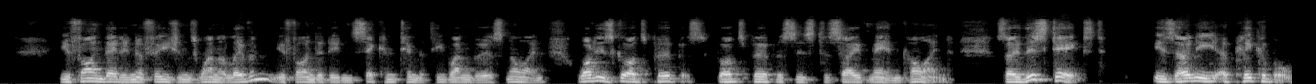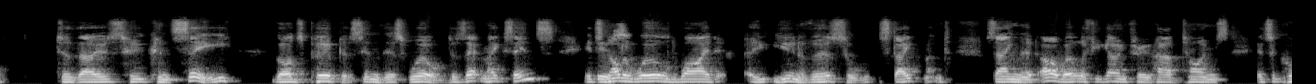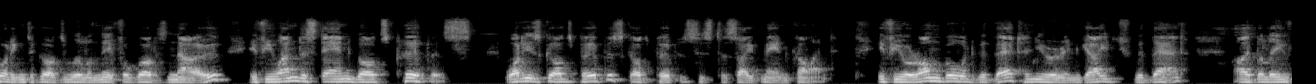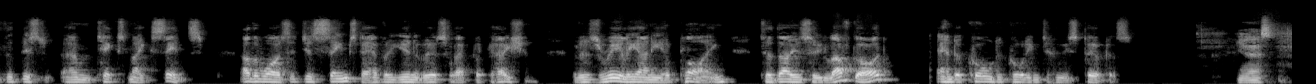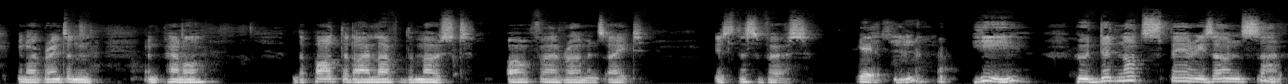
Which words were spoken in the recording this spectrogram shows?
You find that in Ephesians 1:11, you find it in 2 Timothy 1 verse 9. What is God's purpose? God's purpose is to save mankind. So this text is only applicable to those who can see God's purpose in this world. Does that make sense? It's yes. not a worldwide, uh, universal statement saying that, oh, well, if you're going through hard times, it's according to God's will and therefore God is no. If you understand God's purpose, what is God's purpose? God's purpose is to save mankind. If you are on board with that and you are engaged with that, I believe that this um, text makes sense. Otherwise, it just seems to have a universal application but it's really only applying to those who love God and are called according to his purpose. Yes. You know, Brenton and panel, the part that I loved the most of uh, Romans 8 is this verse. Yes. He, he who did not spare his own son,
